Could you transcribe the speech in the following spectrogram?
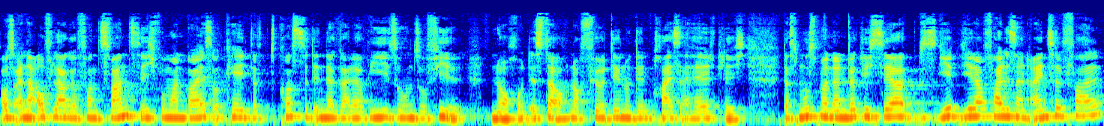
aus einer Auflage von 20, wo man weiß, okay, das kostet in der Galerie so und so viel noch und ist da auch noch für den und den Preis erhältlich. Das muss man dann wirklich sehr, das, jeder Fall ist ein Einzelfall.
